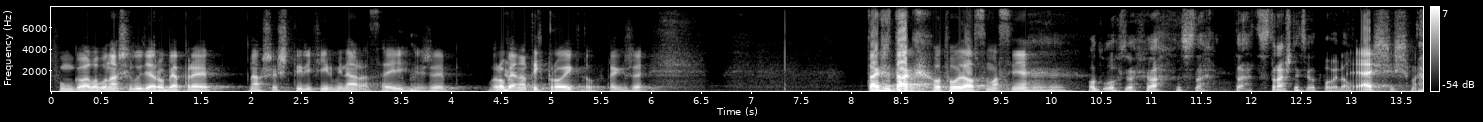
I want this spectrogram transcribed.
fungovať, lebo naši ľudia robia pre naše štyri firmy naraz, hej, mm. že robia na tých projektoch, takže Takže tak, odpovedal som asi, nie? strašne si odpovedal. Ježišmar.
